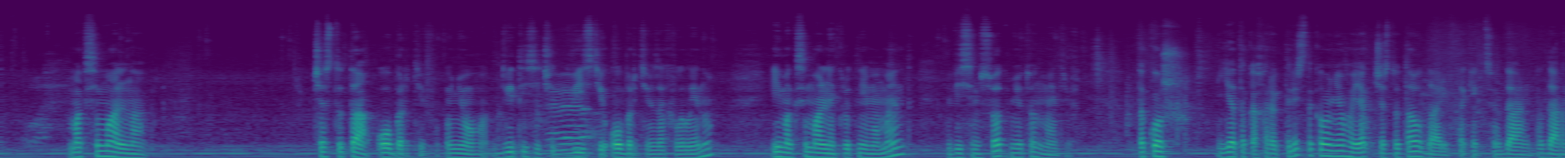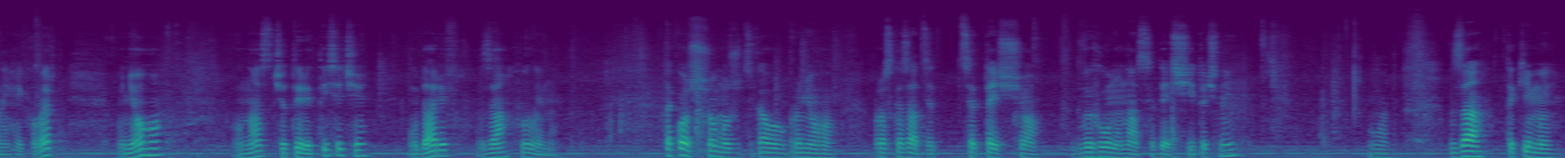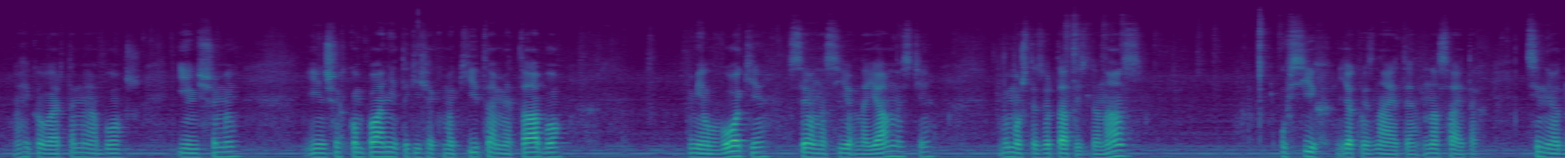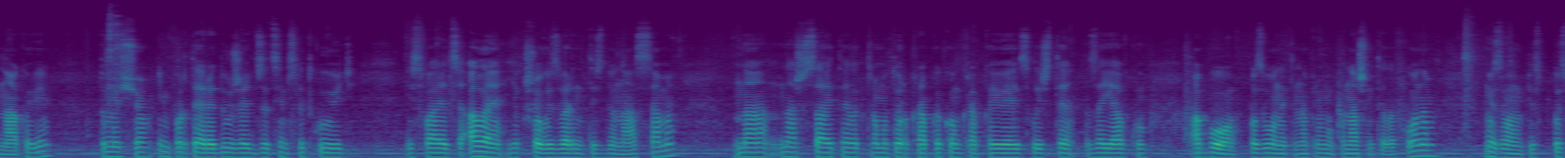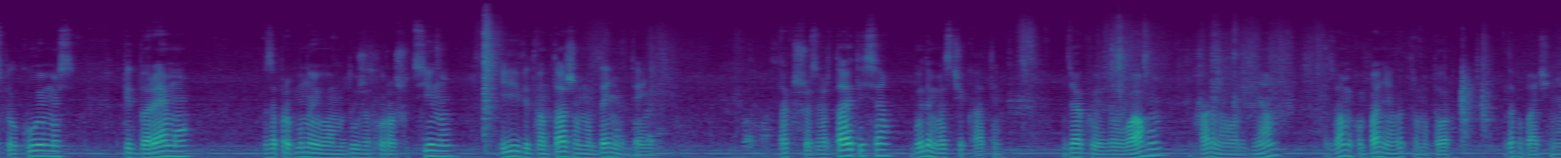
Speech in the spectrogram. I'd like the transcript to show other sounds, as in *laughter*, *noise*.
Максимальна частота обертів у нього 2200 обертів за хвилину. І максимальний крутний момент 800 Нм. Також є така характеристика у нього, як частота ударів, так як це удар, ударний гайковерт. У нього у нас 4000 ударів за хвилину. Також, що можу цікавого про нього розказати, це те, що двигун у нас іде щіточний. От. За такими гайковертами або ж іншими інших компаній, таких як Makita, Metabo, Milwaukee, все у нас є в наявності. Ви можете звертатись до нас. У всіх, як ви знаєте, на сайтах ціни однакові, тому що імпортери дуже за цим слідкують і сваряться. Але якщо ви звернетесь до нас саме на наш сайт electromotor.com.ua, залишите заявку або позвоните напряму по нашим телефонам, ми з вами поспілкуємось, підберемо, запропонуємо вам дуже хорошу ціну і відвантажимо день в день. Так що звертайтеся, будемо вас чекати. Дякую за увагу, гарного вам дня. З вами компанія Електромотор. До побачення.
